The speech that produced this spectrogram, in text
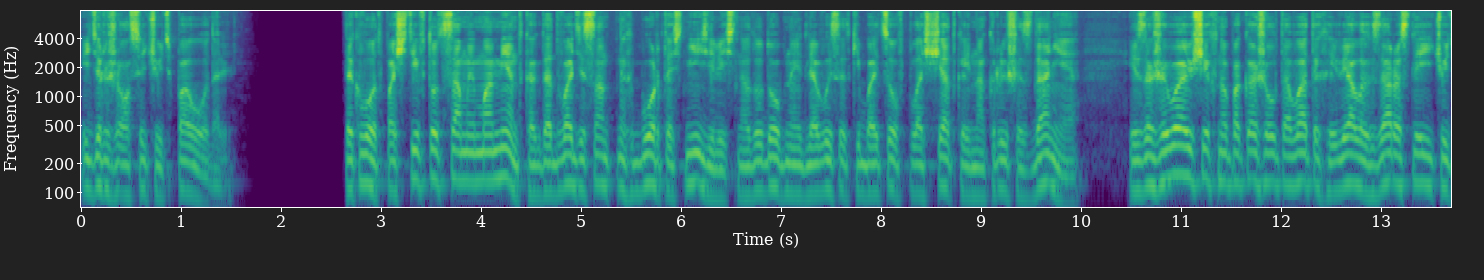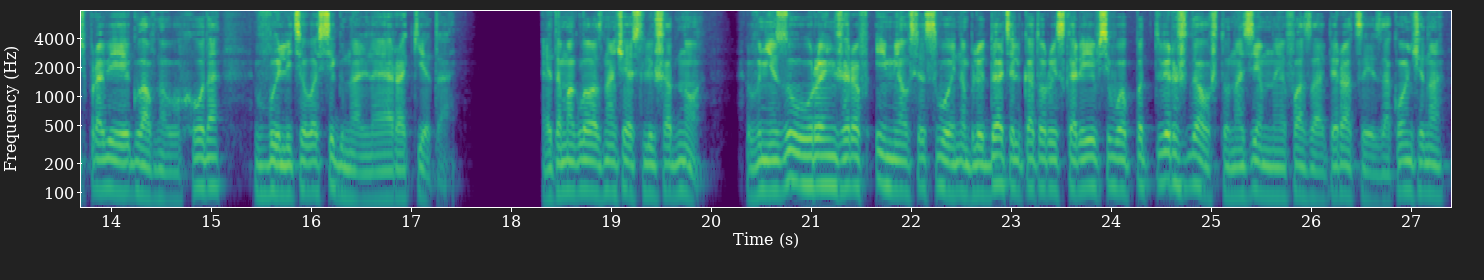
и держался чуть поодаль. Так вот, почти в тот самый момент, когда два десантных борта снизились над удобной для высадки бойцов площадкой на крыше здания – из оживающих, но пока желтоватых и вялых зарослей чуть правее главного входа вылетела сигнальная ракета. Это могло означать лишь одно. Внизу у рейнджеров имелся свой наблюдатель, который, скорее всего, подтверждал, что наземная фаза операции закончена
